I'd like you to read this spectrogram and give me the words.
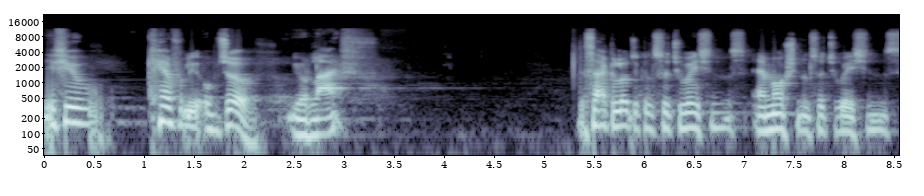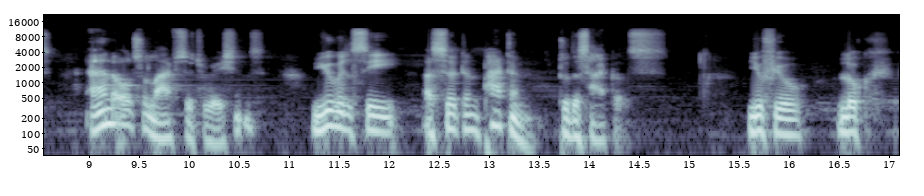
If you carefully observe your life, the psychological situations, emotional situations and also life situations, you will see a certain pattern to the cycles. If you look,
